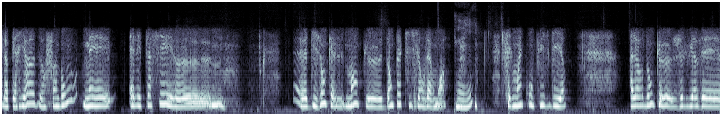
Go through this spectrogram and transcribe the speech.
la période, enfin bon, mais elle est assez. Euh, euh, disons qu'elle manque d'empathie envers moi. Oui. C'est le moins qu'on puisse dire. Alors donc, je lui avais.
